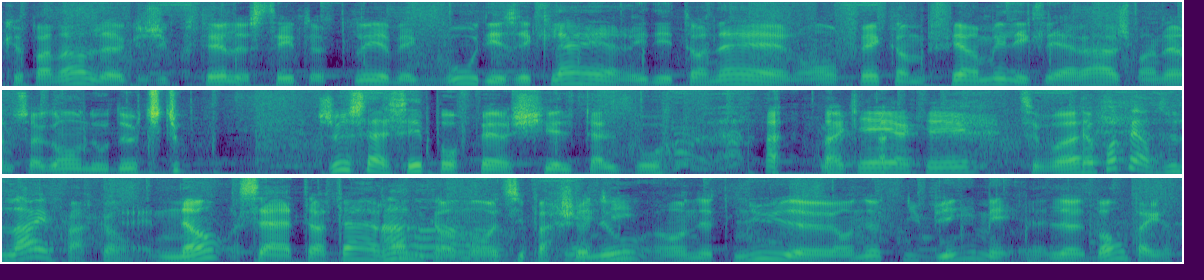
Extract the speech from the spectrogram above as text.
que pendant le- que j'écoutais le State of Play avec vous, des éclairs et des tonnerres ont fait comme fermer l'éclairage pendant une seconde ou deux. Tchou! Juste assez pour faire chier le Talbot. Ok, ok. tu vois? T'as pas perdu le live, par contre. Non, ça t'a fait run, Ah, comme on dit par ok, chez nous. ok. On a tenu, euh, on a tenu bien, mais le, bon, par exemple,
